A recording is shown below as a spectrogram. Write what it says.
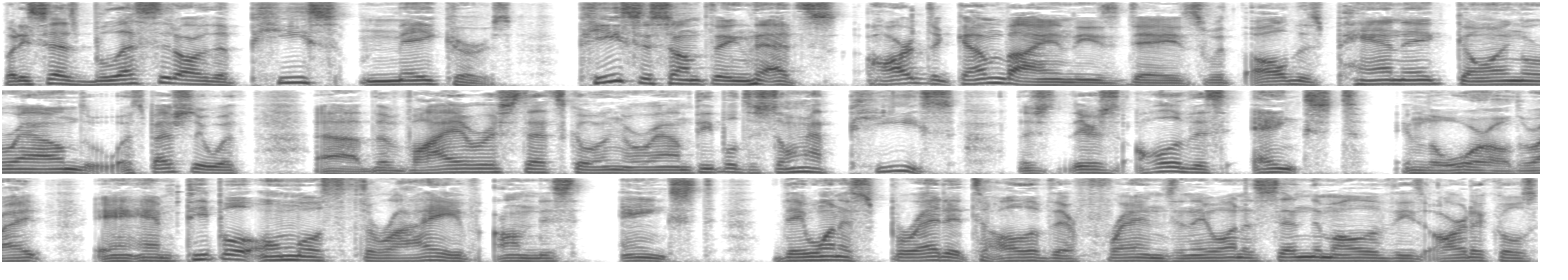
But he says, "Blessed are the peacemakers, peace is something that's hard to come by in these days with all this panic going around, especially with uh, the virus that's going around. People just don't have peace. There's there's all of this angst in the world, right? And, and people almost thrive on this angst. They want to spread it to all of their friends and they want to send them all of these articles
